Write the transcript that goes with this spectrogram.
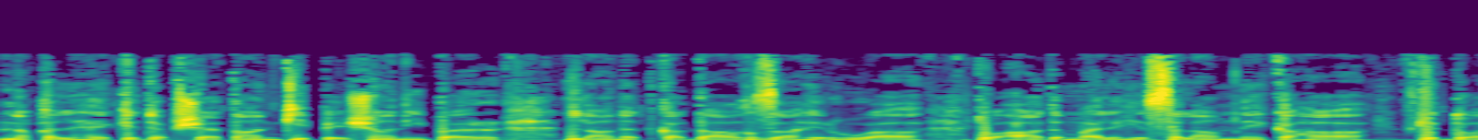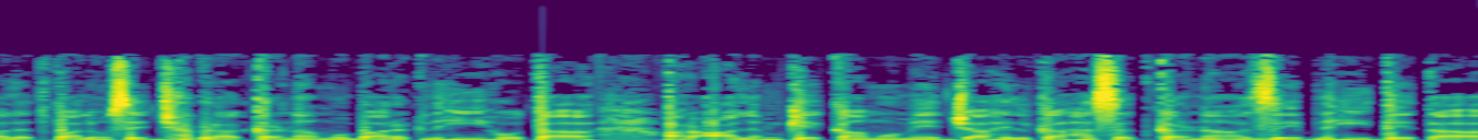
نقل ہے کہ جب شیطان کی پیشانی پر لانت کا داغ ظاہر ہوا تو آدم علیہ السلام نے کہا کہ دولت والوں سے جھگڑا کرنا مبارک نہیں ہوتا اور عالم کے کاموں میں جاہل کا حسد کرنا زیب نہیں دیتا۔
